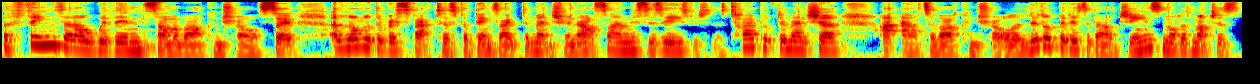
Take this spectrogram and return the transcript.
the things that are within some of our control. So a lot of the risk factors for things like dementia and Alzheimer's disease, which is a type of dementia are out of our control. A little bit is about genes, not as much as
